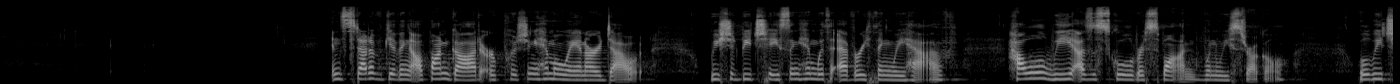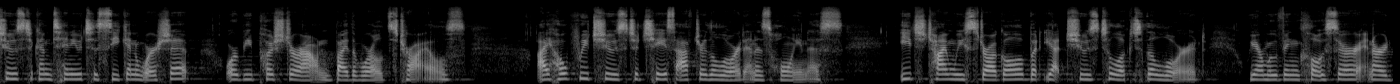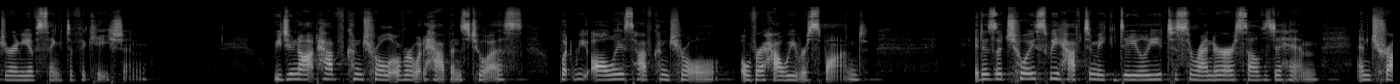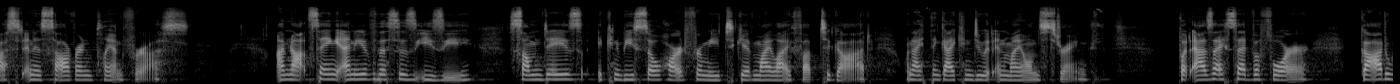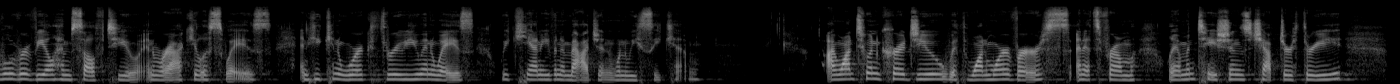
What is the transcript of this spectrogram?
Instead of giving up on God or pushing him away in our doubt, we should be chasing him with everything we have. How will we as a school respond when we struggle? Will we choose to continue to seek and worship or be pushed around by the world's trials? I hope we choose to chase after the Lord and his holiness. Each time we struggle, but yet choose to look to the Lord, we are moving closer in our journey of sanctification. We do not have control over what happens to us, but we always have control over how we respond. It is a choice we have to make daily to surrender ourselves to Him and trust in His sovereign plan for us. I'm not saying any of this is easy. Some days it can be so hard for me to give my life up to God when I think I can do it in my own strength. But as I said before, God will reveal himself to you in miraculous ways, and he can work through you in ways we can't even imagine when we seek him. I want to encourage you with one more verse, and it's from Lamentations chapter 3,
